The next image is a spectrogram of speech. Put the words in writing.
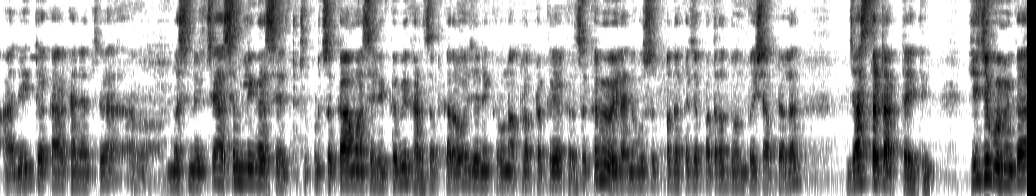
आणि त्या कारखान्याचं मशिनरीचे असेंब्लिंग असेल त्याचं पुढचं काम असेल हे कमी खर्चात करावं जेणेकरून आपला प्रक्रिया खर्च कमी होईल आणि ऊस उत्पादकाच्या पदरात दोन पैसे आपल्याला जास्त टाकता येतील. ही जी भूमिका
